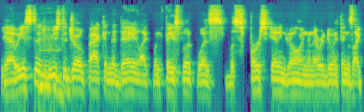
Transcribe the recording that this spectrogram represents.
Yeah, we used to mm. we used to joke back in the day, like when Facebook was was first getting going, and they were doing things like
